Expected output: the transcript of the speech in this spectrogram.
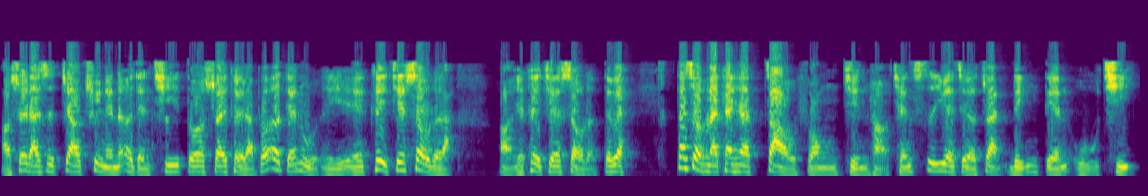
啊，虽然是较去年的二点七多衰退了，不过二点五也可以接受的啦，啊，也可以接受了，对不对？但是我们来看一下兆丰金哈，前四月只有赚零点五七，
